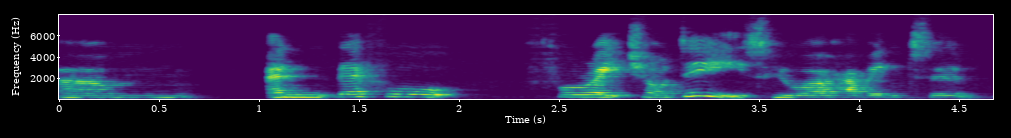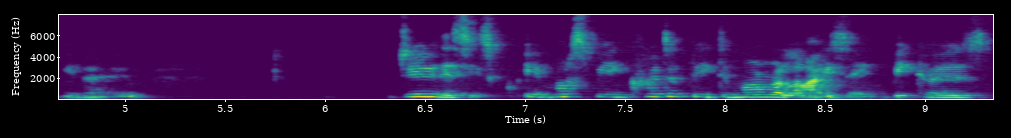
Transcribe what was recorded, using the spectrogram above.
Um, and therefore, for HRDs who are having to, you know, do this, it's, it must be incredibly demoralising because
